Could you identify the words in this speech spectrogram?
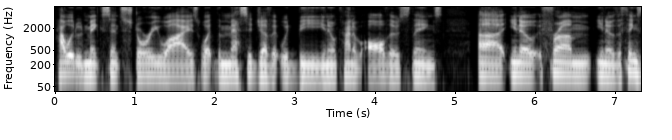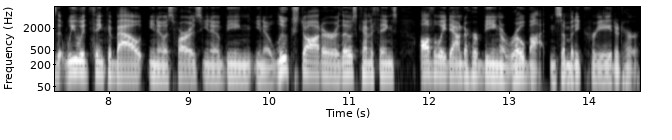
how it would make sense story wise, what the message of it would be, you know, kind of all those things. Uh, you know, from, you know, the things that we would think about, you know, as far as, you know, being, you know, Luke's daughter or those kind of things, all the way down to her being a robot and somebody created her.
